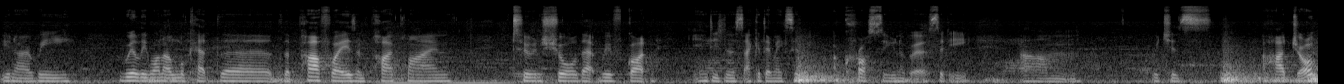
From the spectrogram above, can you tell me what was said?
you know, we really want to look at the the pathways and pipeline to ensure that we've got Indigenous academics in, across the university, um, which is a hard job.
